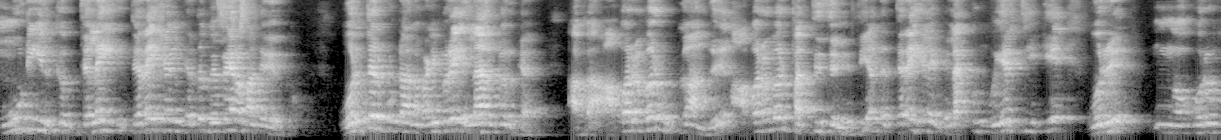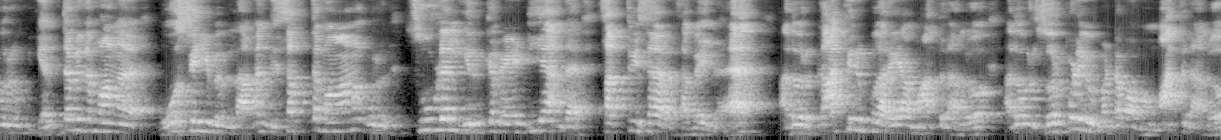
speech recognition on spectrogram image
மூடி இருக்கும் திரை திரைகள்ங்கிறது வெவ்வேறு மாதிரி இருக்கும். ஒருத்தருக்கு உண்டான வழிமுறை எல்லாருக்கும் இருக்காது. அப்ப அவரவர் உட்கார்ந்து அவரவர் பத்து செலுத்தி அந்த திரைகளை விளக்கும் முயற்சிக்கு ஒரு ஒரு ஒரு எந்த விதமான ஓசையும் இல்லாம நிசப்தமான ஒரு சூழல் இருக்க வேண்டிய அந்த சத்விசார சபையில அது ஒரு காத்திருப்பு அறையா மாத்தினாலோ அது ஒரு சொற்பொழிவு மண்டபமா மாத்தினாலோ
